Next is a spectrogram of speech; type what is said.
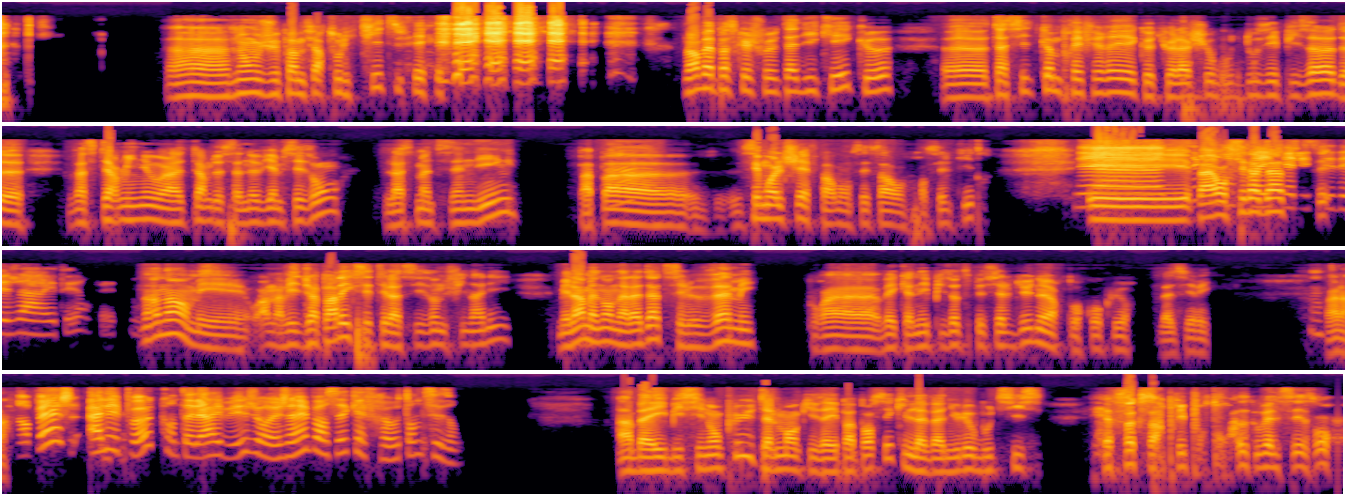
Euh, non, je vais pas me faire tous les titres. mais- non, mais parce que je peux t'indiquer que euh, ta sitcom préférée que tu as lâché au bout de 12 épisodes euh, va se terminer au à terme de sa neuvième saison, Last Man Standing. Papa, euh, c'est moi le chef, pardon, c'est ça en français le titre. Mais, Et, euh, tu sais bah, on sait la date, qu'elle c'est- était déjà arrêtée, en fait. Non, non, mais on avait déjà parlé que c'était la saison de finale. Mais là, maintenant, on a la date, c'est le 20 mai, pour un- avec un épisode spécial d'une heure pour conclure la série. N'empêche, à l'époque, quand elle est arrivée, j'aurais jamais pensé qu'elle ferait autant de saisons. Ah bah ABC non plus, tellement qu'ils n'avaient pas pensé qu'ils l'avaient annulé au bout de 6. Et à Fox a repris pour trois nouvelles saisons.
